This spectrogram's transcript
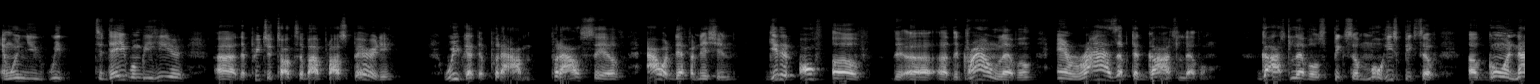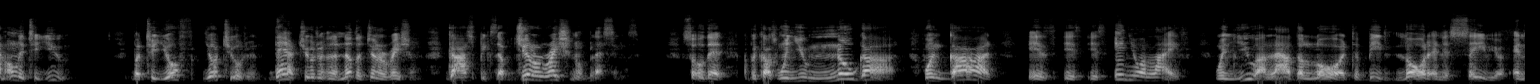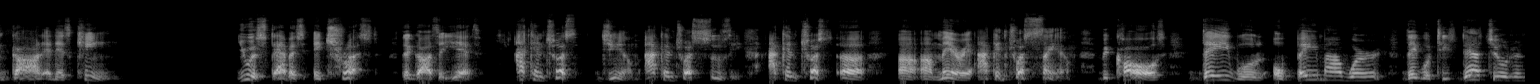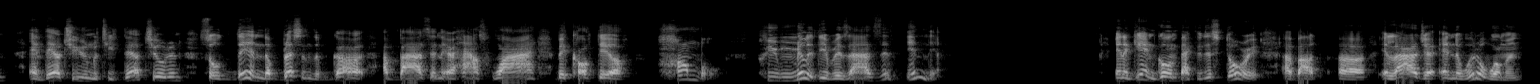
And when you we today when we hear uh, the preacher talks about prosperity, we've got to put our put ourselves our definition, get it off of the uh, uh, the ground level and rise up to God's level. God's level speaks of more. He speaks of, of going not only to you, but to your your children, their children, and another generation. God speaks of generational blessings. So that because when you know God, when God is is, is in your life, when you allow the Lord to be Lord and His Savior and God and His King, you establish a trust that God said, Yes, I can trust Jim. I can trust Susie. I can trust uh, uh, uh, Mary. I can trust Sam because they will obey my word. They will teach their children, and their children will teach their children. So then the blessings of God abides in their house. Why? Because they're humble. Humility resides in them. And again, going back to this story about uh, Elijah and the widow woman,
